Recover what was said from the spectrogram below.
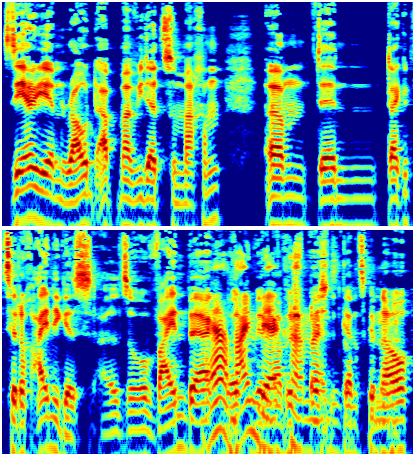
Serien-Roundup mal wieder zu machen. Ähm, denn da gibt's ja doch einiges. Also Weinberg ja, wollten Weinberg wir mal besprechen, ganz genau.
